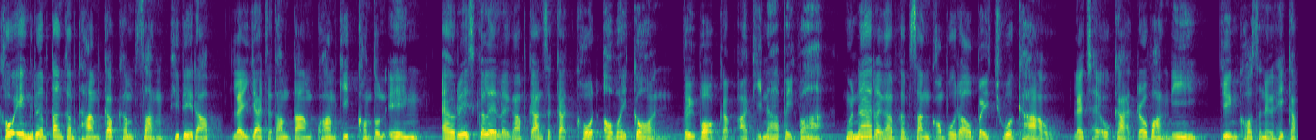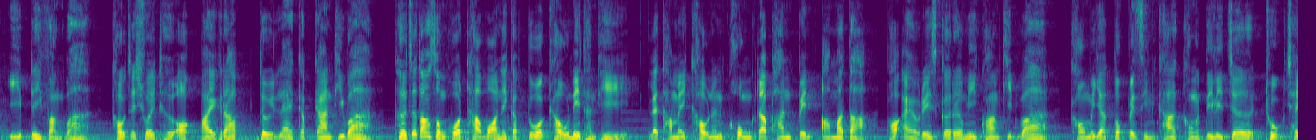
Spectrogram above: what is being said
เขาเองเริ่มตั้งคำถามกับคำสั่งที่ได้รับ และอยากจะทำตามความคิดของตนเองแอริสก็เลยระงับการสกัดโค้ดเอาไว้ก่อน โดยบอกกับอาทินาไปว่า หัวหน้าระงับคำสั่งของพวกเราไปชั่วคราว และใช้โอกาสระหว่างนี้ยื่นข้อเสนอให้กับอีฟได้ฟังว่า เขาจะช่วยเธอออกไปครับ โดยแลกกับการที่ว่า เธอจะต้องส่งโค้ดถาวรให้กับตัวเขาในทันที และทำให้เขานั้นคงกระพันเป็นอมตะ เพราะแอริสก็เริ่มมีความคิดว่า เขาไม่อยากตกเป็นสินค้าของดิลิเจอร์ ถูกใช้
